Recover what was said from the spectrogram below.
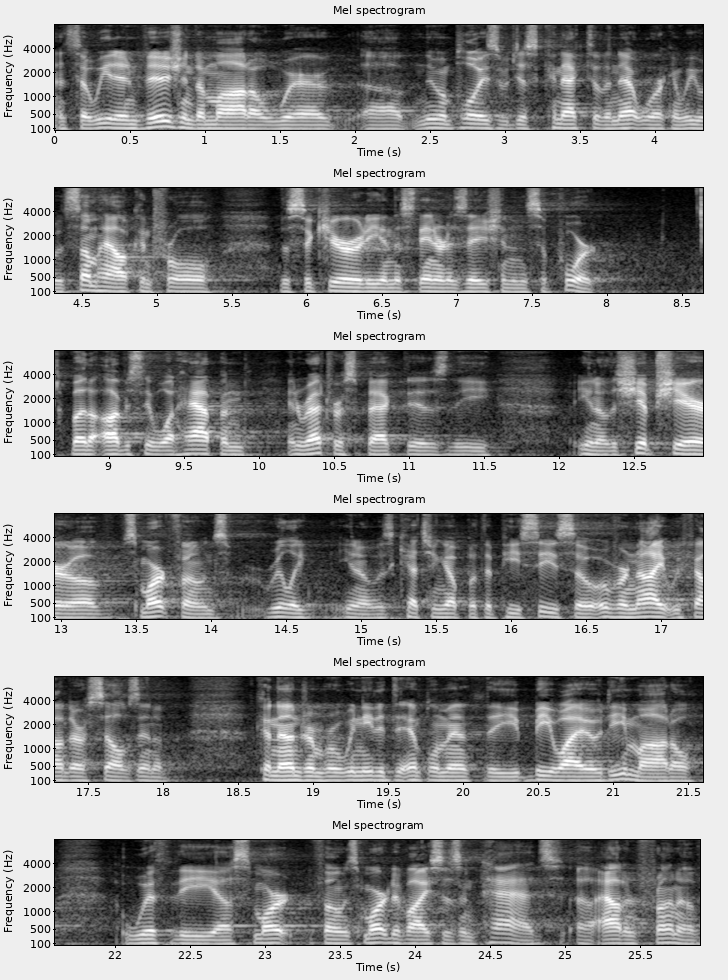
And so we had envisioned a model where uh, new employees would just connect to the network and we would somehow control the security and the standardization and the support. But obviously what happened in retrospect is the, you know, the ship share of smartphones really, you know, was catching up with the PCs. So overnight we found ourselves in a conundrum where we needed to implement the BYOD model with the uh, smartphone, smart devices and pads uh, out in front of,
